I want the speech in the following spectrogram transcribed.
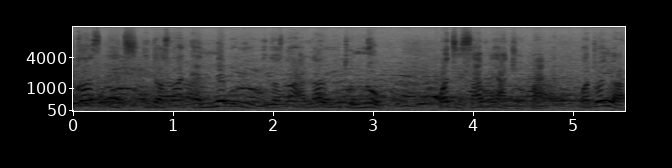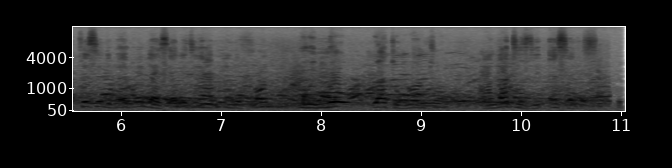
because it, it does not enable you, it does not allow you to know what is happening at your back. But when you are facing the vehicle, if there is anything happening in the front, you know where to run to, and that is the essence. The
